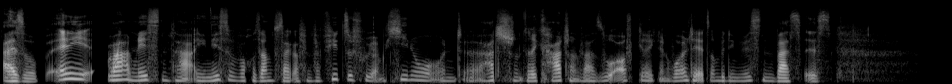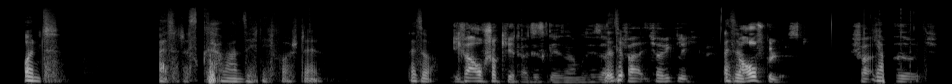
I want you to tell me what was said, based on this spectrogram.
Also, Annie war am nächsten Tag, die nächste Woche Samstag auf jeden Fall viel zu früh am Kino und äh, hatte schon ihre Karte und war so aufgeregt und wollte jetzt unbedingt wissen, was ist. Und, also, das kann man sich nicht vorstellen. Also, Ich war auch schockiert, als ich es gelesen habe, muss ich sagen. Also- Ich war, ich war wirklich ich also, war aufgelöst. Ich, war, ja, also ich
